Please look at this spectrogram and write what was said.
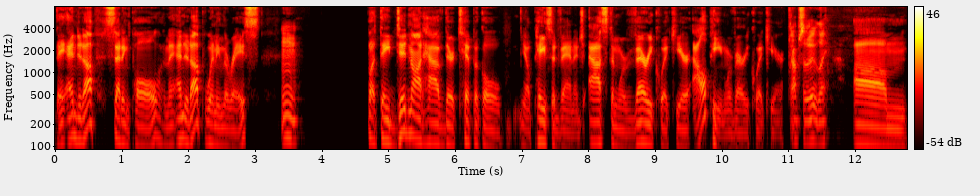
they ended up setting pole and they ended up winning the race. But they did not have their typical you know pace advantage. Aston were very quick here. Alpine were very quick here. Absolutely. um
